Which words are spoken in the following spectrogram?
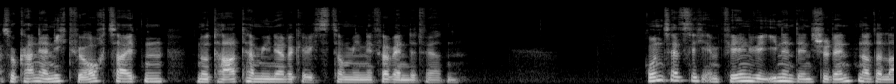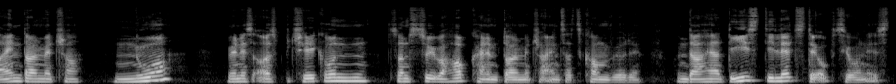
So kann er nicht für Hochzeiten, Notartermine oder Gerichtstermine verwendet werden. Grundsätzlich empfehlen wir Ihnen den Studenten- oder Laiendolmetscher nur, wenn es aus Budgetgründen sonst zu überhaupt keinem Dolmetschereinsatz kommen würde und daher dies die letzte Option ist.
